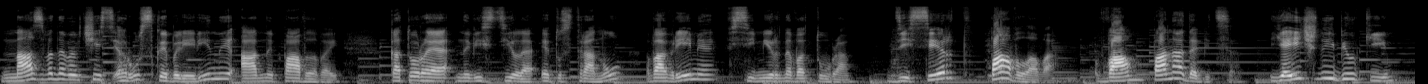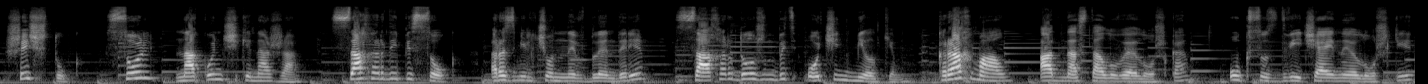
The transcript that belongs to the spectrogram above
названного в честь русской балерины Анны Павловой – которая навестила эту страну во время всемирного тура. Десерт Павлова. Вам понадобится яичные белки 6 штук, соль на кончике ножа, сахарный песок, размельченный в блендере, сахар должен быть очень мелким, крахмал 1 столовая ложка, уксус 2 чайные ложки,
